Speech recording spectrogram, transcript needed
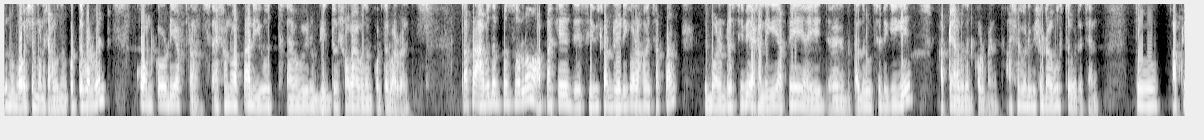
কোনো বয়সের মানুষ আবেদন করতে পারবেন। কনকর্ডিয়া ফ্রান্স এখানেও আপনার ইউথ এবং বিভিন্ন বৃদ্ধ সবাই আবেদন করতে পারবেন। তারপর আবেদন প্রসেস হলো আপনাকে যে সিভি কার্ড রেডি করা হয়েছে আপনার ভলেন্টিয়ার সিভি এখানে গিয়ে আপনি এই তাদের ওয়েবসাইটে গিয়ে আপনি আবেদন করবেন। আশা করি বিষয়টা বুঝতে পেরেছেন। তো আপনি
